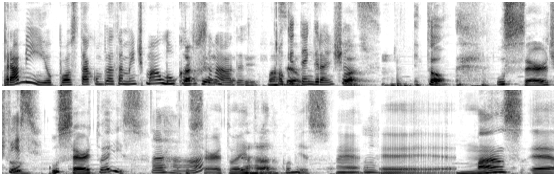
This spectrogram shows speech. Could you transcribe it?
para mim, eu posso estar completamente maluca, alucinada. O que tem grande chance. Então, o certo. Difícil? O certo é isso. Uhum. O certo é entrar no começo. Né? Uhum. É, mas, é,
